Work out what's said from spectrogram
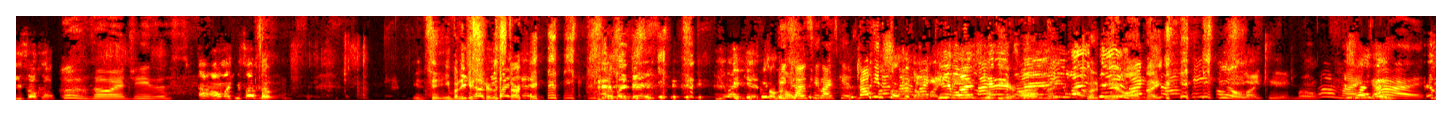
Hisoka. Oh Lord Jesus. I I don't like Hisoka. So, you, you better get Because Shirley he like started. He like kids. He like kids. Because like he likes kids. No, he does Hisoka not like like kids. He likes He's gonna be here kids, all night. He likes He's gonna be here all likes night. He don't like kids, bro. Oh my like- god. Here's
